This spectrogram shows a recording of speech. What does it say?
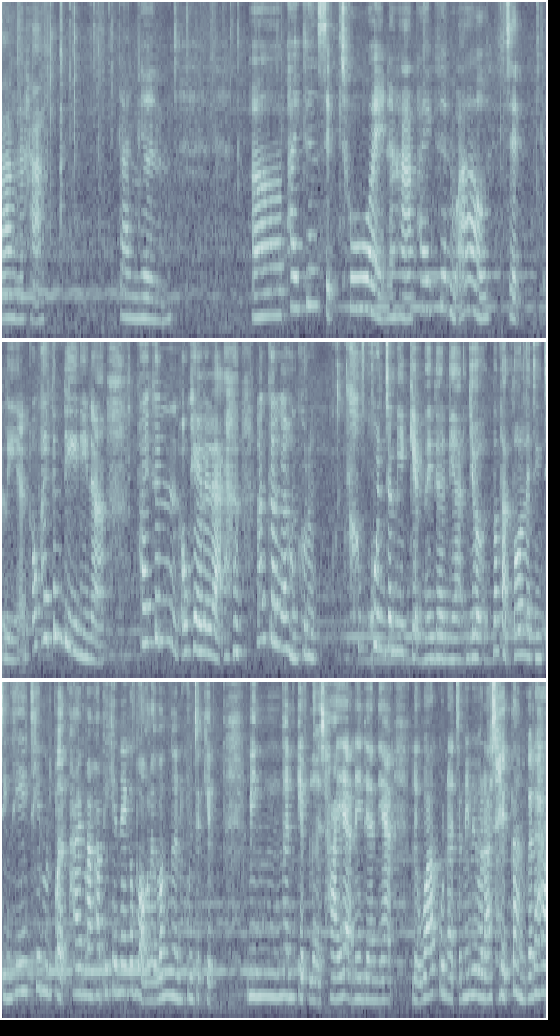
บ้างนะคะ การเงิน ไพ่ขึ้น 10 ถ้วยนะคะ ไพ่ขึ้นว้าว7เหรียญ โอ้ไพ่ขึ้นดีนี่นะไพ่ขึ้นโอเคเลยแหละร่างการเงินของคุณคุณจะมีเก็บในเดือนนี้เยอะตั้งแต่ต้นเลยจริง ๆ ที่ที่มันเปิดไพ่มาพระพิคเน่ก็บอกเลยว่าเงินคุณจะเก็บมีเงินเก็บเหลือใช้อะในเดือนนี้หรือว่าคุณอาจจะไม่มีเวลาใช้ตังก็ได้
